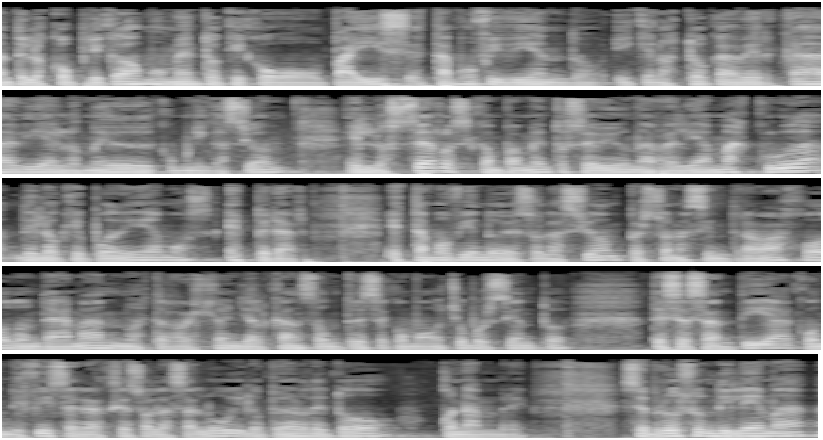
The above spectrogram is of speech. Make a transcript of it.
Ante los complicados momentos que como país estamos viviendo y que nos toca ver cada día en los medios de comunicación, en los cerros y campamentos se ve una realidad más cruda de lo que podíamos esperar. Estamos viendo desolación, personas sin trabajo, donde además nuestra región ya alcanza un 13,8% de cesantía, con difícil acceso a la salud y lo peor de todo, con hambre. Se produce un dilema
